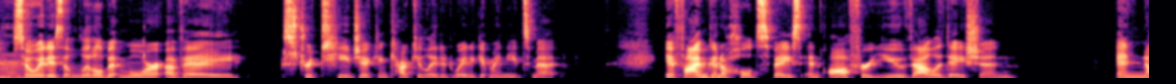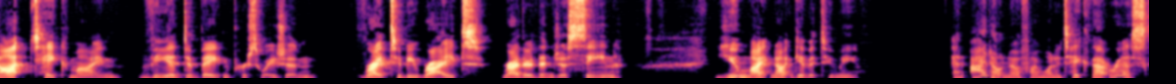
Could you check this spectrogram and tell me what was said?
Mm. So it is a little bit more of a strategic and calculated way to get my needs met. If I'm going to hold space and offer you validation and not take mine via debate and persuasion, right to be right rather than just seen, you might not give it to me. And I don't know if I want to take that risk.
